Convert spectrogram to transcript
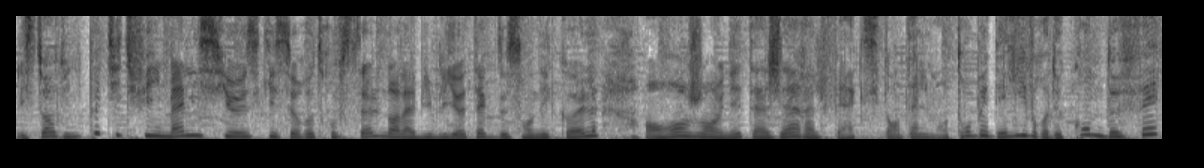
l'histoire d'une petite fille malicieuse qui se retrouve seule dans la bibliothèque de son école. En rangeant une étagère, elle fait accidentellement tomber des livres de contes de fées.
